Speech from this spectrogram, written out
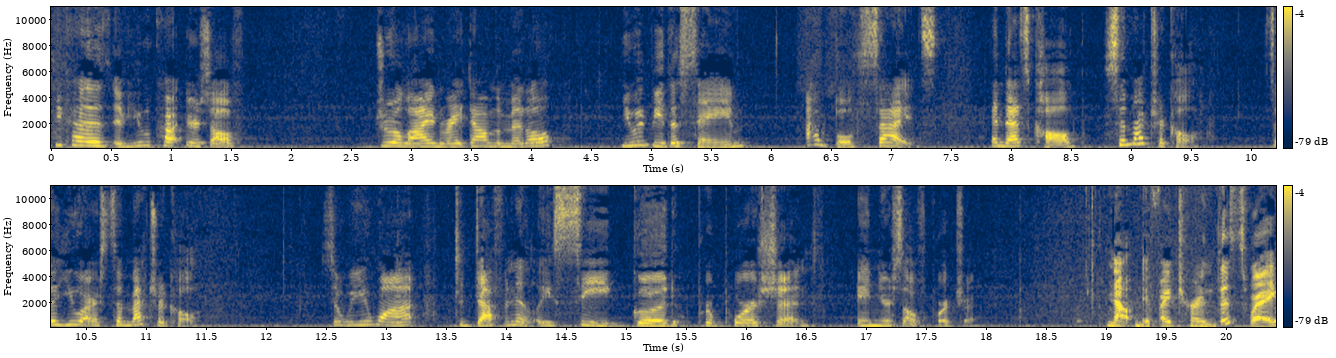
Because if you cut yourself, drew a line right down the middle, you would be the same on both sides and that's called symmetrical. So you are symmetrical. So we want to definitely see good proportion in your self-portrait. Now, if I turn this way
